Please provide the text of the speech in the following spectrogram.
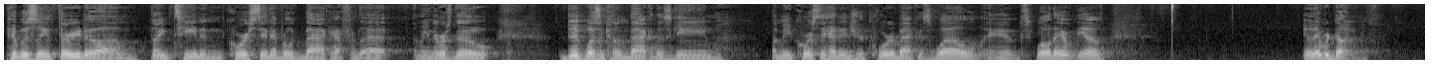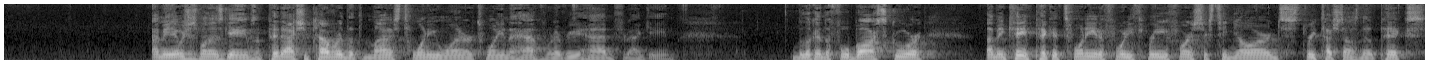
Pitt was leading thirty to um, nineteen, and of course they never looked back after that. I mean, there was no Duke wasn't coming back in this game. I mean, of course they had an injured quarterback as well, and well, they you know, you know they were done. I mean, it was just one of those games, and Pitt actually covered the minus 21 or 20 and a half, whatever you had for that game. But looking at the full box score, I mean, Kenny Pickett 20 to 43, 416 yards, three touchdowns, no picks.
